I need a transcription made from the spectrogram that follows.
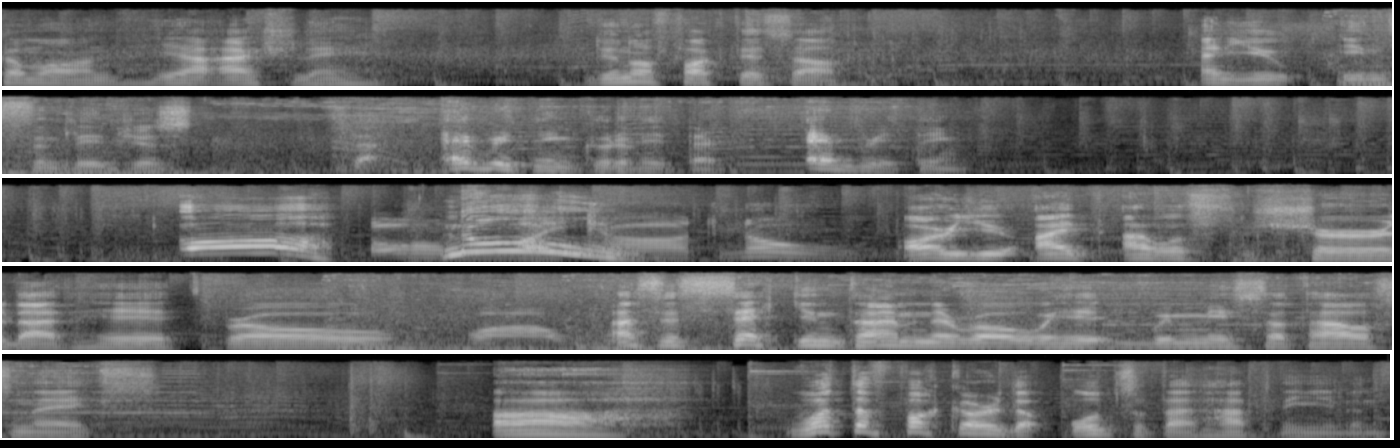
Come on now. Come on. Yeah, actually. Do not fuck this up. And you instantly just... That, everything could have hit there. Everything. Oh! Oh no! my god, no. Are you... I, I was sure that hit, bro. Wow. That's the second time in a row we hit, we missed a thousand X. Ah, what the fuck are the odds of that happening even?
